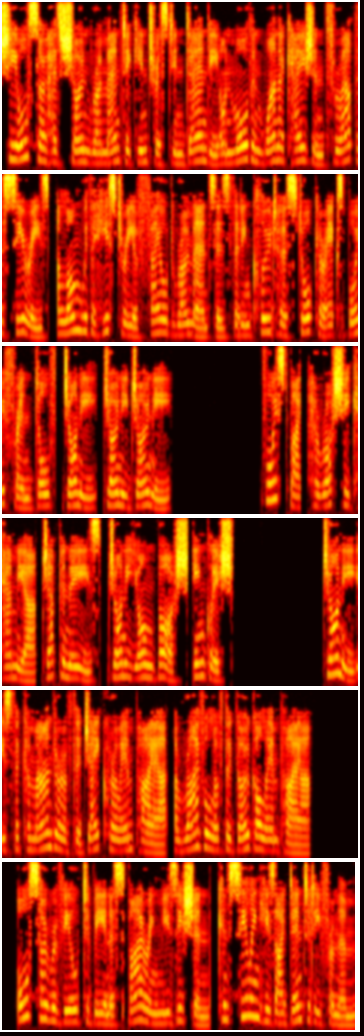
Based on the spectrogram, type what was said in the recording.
She also has shown romantic interest in Dandy on more than one occasion throughout the series, along with a history of failed romances that include her stalker ex-boyfriend Dolph, Johnny, Joni Joni. Voiced by, Hiroshi Kamiya Japanese, Johnny Yong Bosch English. Johnny is the commander of the Jaicro Empire, a rival of the Gogol Empire. Also revealed to be an aspiring musician, concealing his identity from them,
